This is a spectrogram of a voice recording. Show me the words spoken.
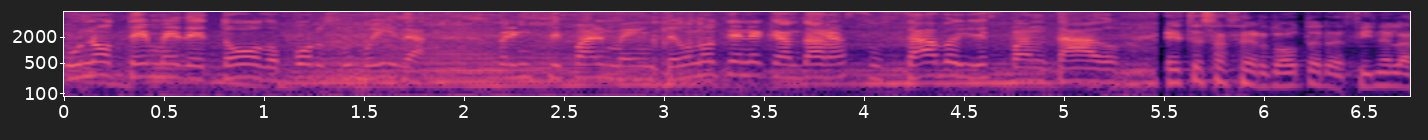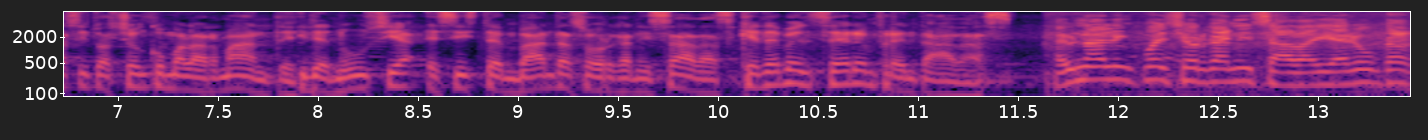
Uno teme de todo por su vida, principalmente. Uno tiene que andar asustado y espantado. Este sacerdote define la situación como alarmante y denuncia existen bandas organizadas que deben ser enfrentadas. Hay una delincuencia organizada y hay una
